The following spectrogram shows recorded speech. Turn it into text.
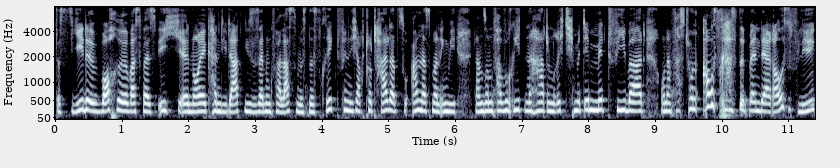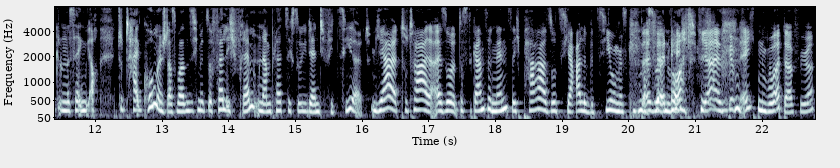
dass jede Woche, was weiß ich, äh, neue Kandidaten diese Sendung verlassen müssen, das regt, finde ich, auch total dazu an, dass man irgendwie dann so einen Favoriten hat und richtig mit dem mitfiebert und dann fast schon ausrastet, wenn der rausfliegt. Und das ist ja irgendwie auch total komisch, dass man sich mit so völlig Fremden dann plötzlich so identifiziert. Ja, total. Also das Ganze nennt sich parasoziale Beziehung. Es gibt also ein Wort. Ja, es gibt echt ein Wort dafür.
